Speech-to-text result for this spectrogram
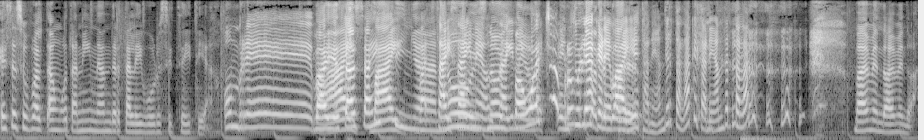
ez ezu faltan bota nik neandertalei buruz hitzeitia. Hombre, Bai, bai, eta bai, zina, bai, zai, noiz, zaineon, noiz, zaineon, ba, bai. guatxa Entzuleak ere bai, eta neandertalak, eta neandertalak. Ba, hemen doa, hemen doa.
